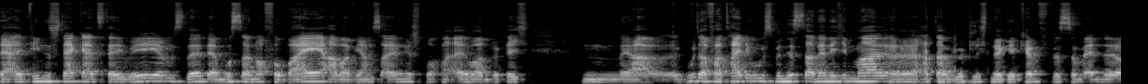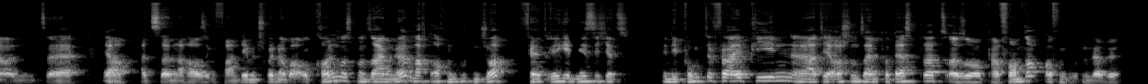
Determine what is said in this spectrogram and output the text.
der Alpine ist stärker als der Williams, ne? der muss da noch vorbei, aber wir haben es angesprochen, Albon wirklich ein ja, guter Verteidigungsminister, nenne ich ihn mal, äh, hat da wirklich ne, gekämpft bis zum Ende und äh, ja, hat es dann nach Hause gefahren. Dementsprechend aber Ocon, muss man sagen, ne, macht auch einen guten Job, fährt regelmäßig jetzt in die Punkte für Alpine, äh, hat ja auch schon seinen Podestplatz, also performt auch auf einem guten Level.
